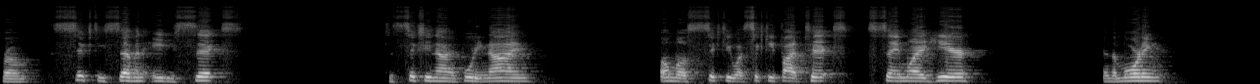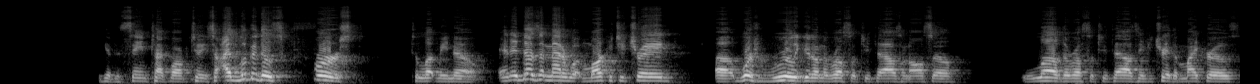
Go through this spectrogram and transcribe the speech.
from 67.86 to 69.49 almost 60, what, 65 ticks. Same way here in the morning. You get the same type of opportunity. So I look at those first to let me know. And it doesn't matter what market you trade. Uh, works really good on the Russell 2000 also. Love the Russell 2000. If you trade the micros.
